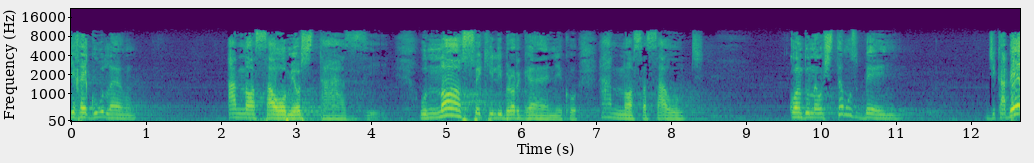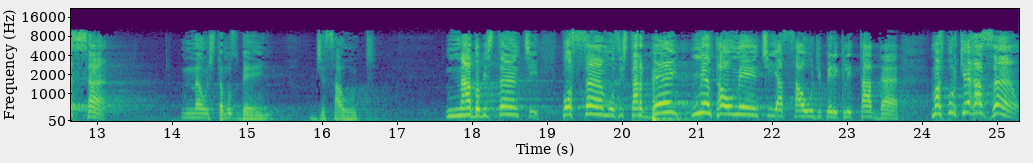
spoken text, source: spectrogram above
que regulam a nossa homeostase, o nosso equilíbrio orgânico, a nossa saúde. Quando não estamos bem de cabeça, não estamos bem de saúde. Nada obstante, possamos estar bem mentalmente e a saúde periclitada. Mas por que razão?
